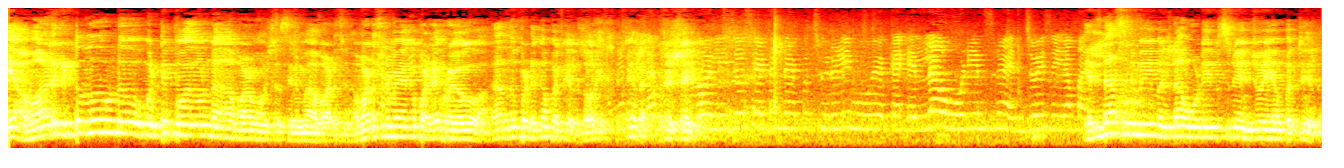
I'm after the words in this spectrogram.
ഈ അവാർഡ് കിട്ടുന്നത് കൊണ്ട് പൊട്ടിപ്പോയത് കൊണ്ട് ആ അവാർഡ് മോശം സിനിമ അവാർഡ് അവാർഡ് സിനിമയൊക്കെ പഴയ പ്രയോഗമാണ് അതൊന്നും ഇപ്പൊ എടുക്കാൻ പറ്റില്ല. സോറി പറ്റില്ല. എല്ലാ സിനിമയും എല്ലാ ഓഡിയൻസിനും എൻജോയ് ചെയ്യാൻ പറ്റില്ല.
